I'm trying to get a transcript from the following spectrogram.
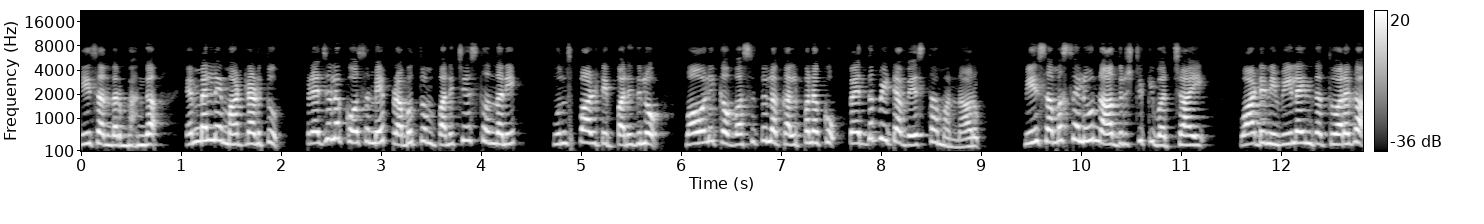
ఈ సందర్భంగా ఎమ్మెల్యే మాట్లాడుతూ ప్రజల కోసమే ప్రభుత్వం పనిచేస్తోందని మున్సిపాలిటీ పరిధిలో మౌలిక వసతుల కల్పనకు పెద్దపీట వేస్తామన్నారు. మీ సమస్యలు నా దృష్టికి వచ్చాయి. వాటిని వీలైనంత త్వరగా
